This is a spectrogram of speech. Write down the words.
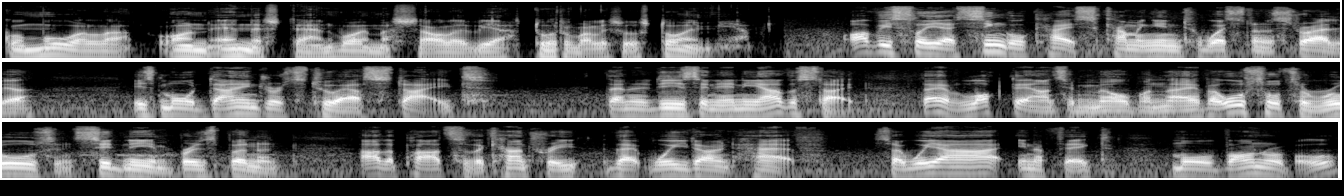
kun muualla on ennestään voimassa olevia turvallisuustoimia. Obviously a single case coming into Western Australia is more dangerous to our state than it is in any other state. They have lockdowns in Melbourne, they have all sorts of rules in Sydney and Brisbane and other parts of the country that we don't have. So we are in effect more vulnerable.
